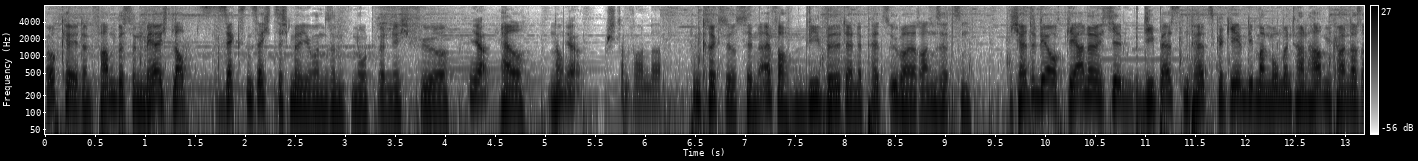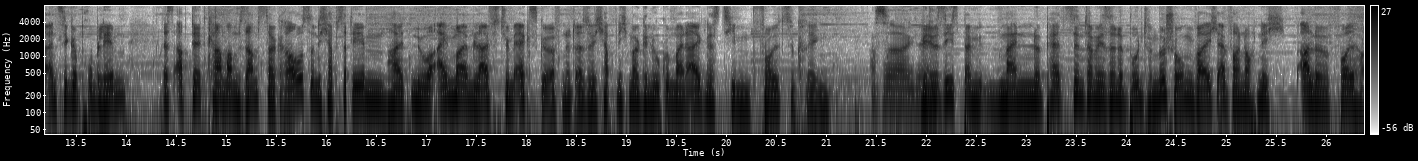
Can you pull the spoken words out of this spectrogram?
Okay, dann farm ein bisschen mehr. Ich glaube, 66 Millionen sind notwendig für Ja, Hell, ne? ja, stand vorhin da. Dann kriegst du das hin. Einfach wie wild deine Pets überall ransetzen. Ich hätte dir auch gerne hier die besten Pets gegeben, die man momentan haben kann. Das einzige Problem, das Update kam am Samstag raus und ich habe seitdem halt nur einmal im Livestream X geöffnet. Also ich habe nicht mal genug, um mein eigenes Team voll zu kriegen. Achso, okay. Wie du siehst, bei meine Pets hinter mir so eine bunte Mischung, weil ich einfach noch nicht alle voll Wenn du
